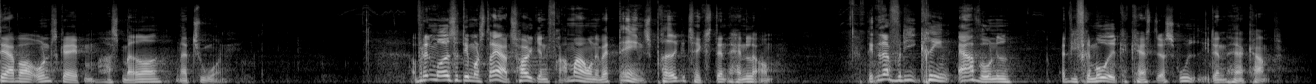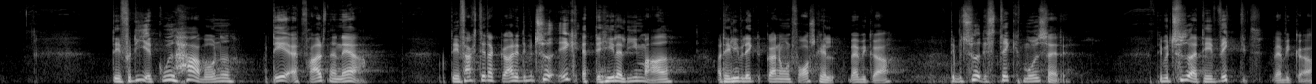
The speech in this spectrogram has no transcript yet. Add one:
der hvor ondskaben har smadret naturen. Og på den måde så demonstrerer Tolkien fremragende, hvad dagens prædiketekst den handler om. Det er netop fordi krigen er vundet, at vi frimodigt kan kaste os ud i den her kamp. Det er fordi, at Gud har vundet, og det er, at frelsen er nær. Det er faktisk det, der gør det. Det betyder ikke, at det hele er lige meget, og det alligevel ikke gør nogen forskel, hvad vi gør. Det betyder det stik modsatte. Det betyder, at det er vigtigt, hvad vi gør.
